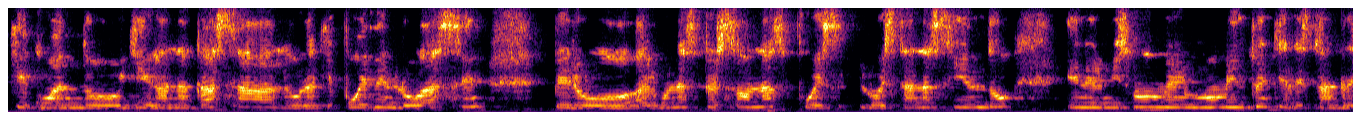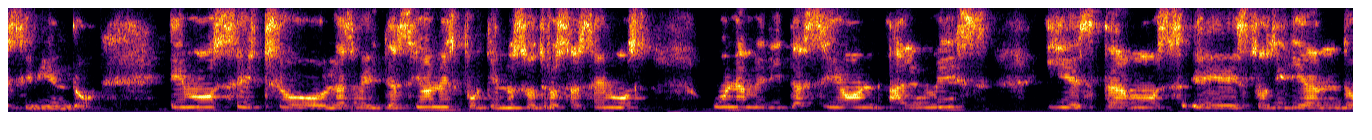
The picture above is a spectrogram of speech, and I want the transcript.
que cuando llegan a casa a la hora que pueden lo hacen, pero algunas personas pues lo están haciendo en el mismo momento en que le están recibiendo. Hemos hecho las meditaciones porque nosotros hacemos una meditación al mes y estamos eh, estudiando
